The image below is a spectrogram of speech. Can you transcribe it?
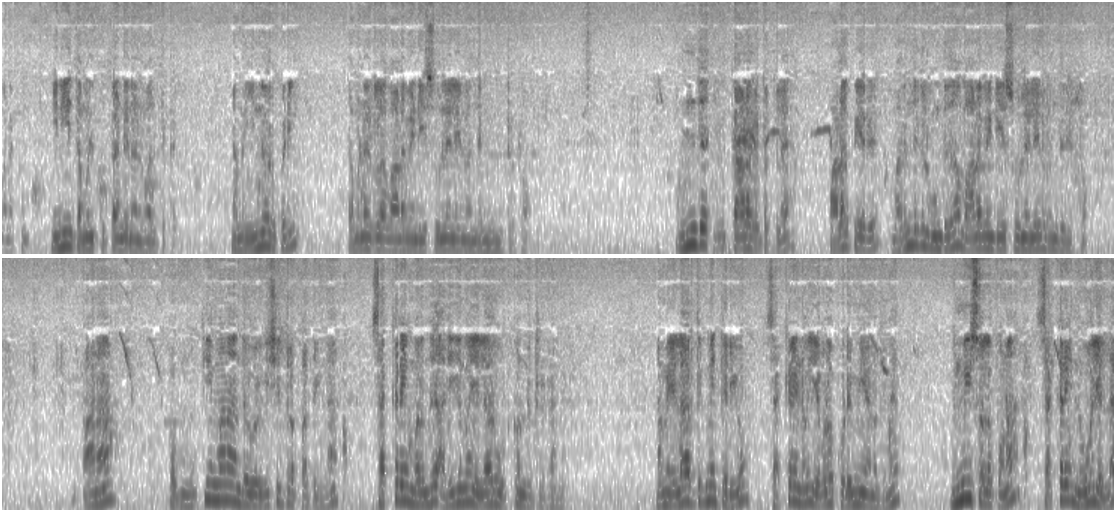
வணக்கம். இனிய தமிழ் புத்தாண்டு நல்வாழ்த்துக்கள். நம்ம இன்னொரு படி தமிழர்களாக வாழ வேண்டிய சூழ்நிலையில் வந்து நின்றுட்டுருக்கோம். இந்த காலகட்டத்தில் பல பேர் மருந்துகள் உண்டு தான் வாழ வேண்டிய சூழ்நிலையில் வந்துருக்கோம் ஆனால் இப்போ முக்கியமான அந்த ஒரு விஷயத்தில் பார்த்தீங்கன்னா சர்க்கரை மருந்து அதிகமாக எல்லாரும் உட்கொண்டுட்டு இருக்காங்க நம்ம எல்லாத்துக்குமே தெரியும் சர்க்கரை நோய் எவ்வளோ கொடுமையானதுன்னு. உண்மையை சொல்லப்போனால் சர்க்கரை நோய் அல்ல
